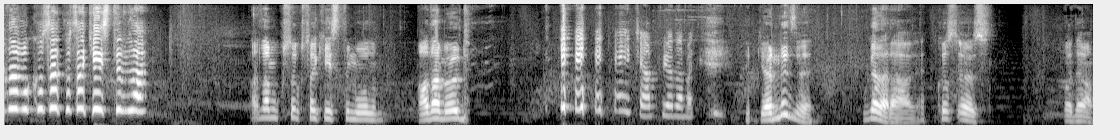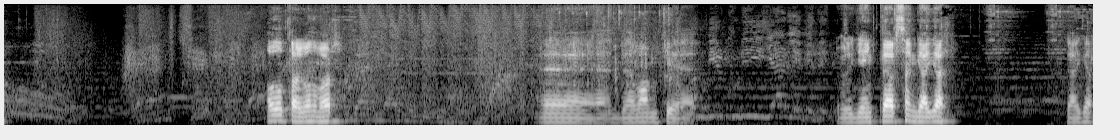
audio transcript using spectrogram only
Adamı kusa kusa kestim lan. Adamı kusa kusa kestim oğlum. Adam öldü. Çarpıyor da bak. Gördünüz mü? Bu kadar abi. Kus ölsün. O devam. Oğlum Targon'u var. Eee devam ki. Böyle ganklersen gel gel. Gel gel.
